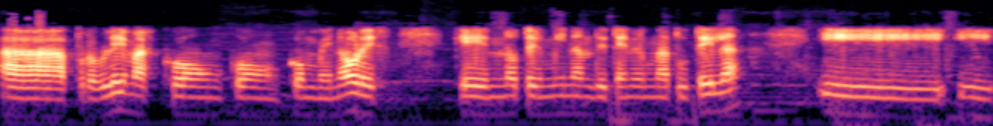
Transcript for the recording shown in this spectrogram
a problemas con, con menores que no terminan de tener una tutela y, y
